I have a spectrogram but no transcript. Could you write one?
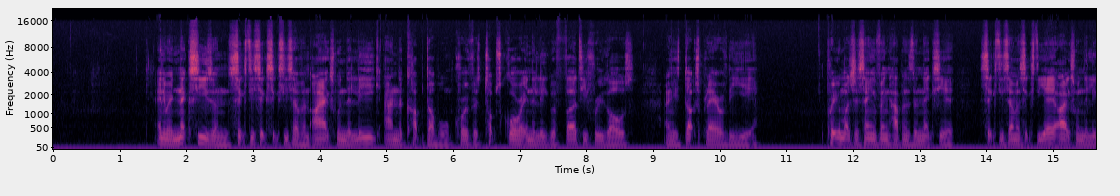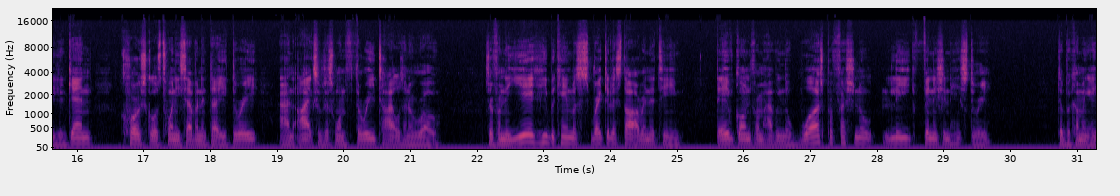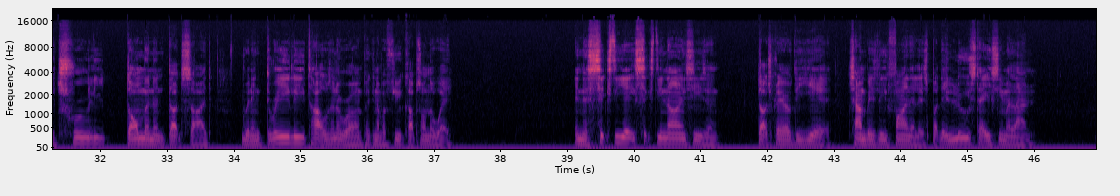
Anyway, next season, 66-67, Ajax win the league and the cup double. Cruyff is top scorer in the league with 33 goals, and he's Dutch Player of the Year. Pretty much the same thing happens the next year. 67-68, Ajax win the league again. Cruyff scores 27 and 33, and Ajax have just won three titles in a row. So from the year he became a regular starter in the team, they've gone from having the worst professional league finish in history to becoming a truly dominant Dutch side, winning three league titles in a row and picking up a few cups on the way. In the 68 69 season, Dutch Player of the Year, Champions League finalists, but they lose to AC Milan.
